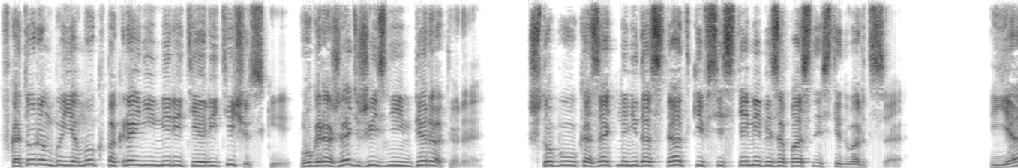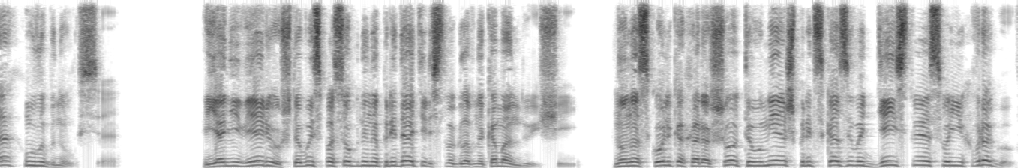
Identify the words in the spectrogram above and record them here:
в котором бы я мог, по крайней мере теоретически, угрожать жизни императора, чтобы указать на недостатки в системе безопасности дворца. Я улыбнулся. Я не верю, что вы способны на предательство, главнокомандующий, но насколько хорошо ты умеешь предсказывать действия своих врагов.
